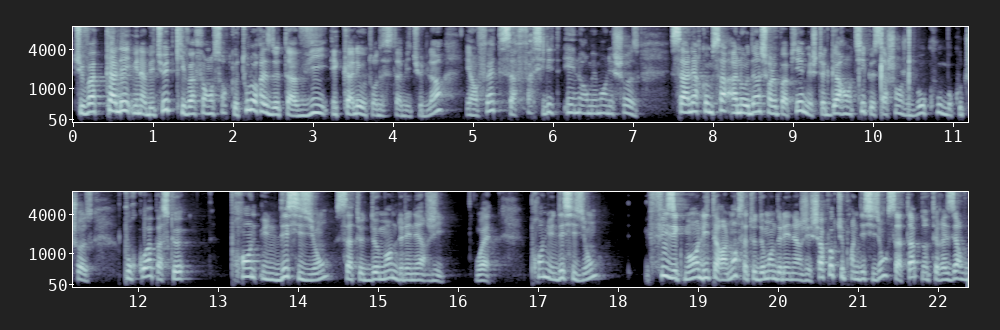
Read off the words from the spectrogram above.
tu vas caler une habitude qui va faire en sorte que tout le reste de ta vie est calé autour de cette habitude-là. Et en fait, ça facilite énormément les choses. Ça a l'air comme ça anodin sur le papier, mais je te garantis que ça change beaucoup, beaucoup de choses. Pourquoi? Parce que prendre une décision, ça te demande de l'énergie. Ouais, prendre une décision, physiquement, littéralement, ça te demande de l'énergie. Chaque fois que tu prends une décision, ça tape dans tes réserves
